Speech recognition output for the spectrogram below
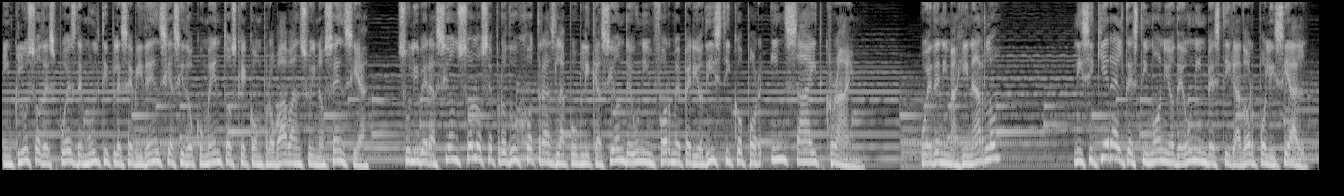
Incluso después de múltiples evidencias y documentos que comprobaban su inocencia, su liberación solo se produjo tras la publicación de un informe periodístico por Inside Crime. ¿Pueden imaginarlo? Ni siquiera el testimonio de un investigador policial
